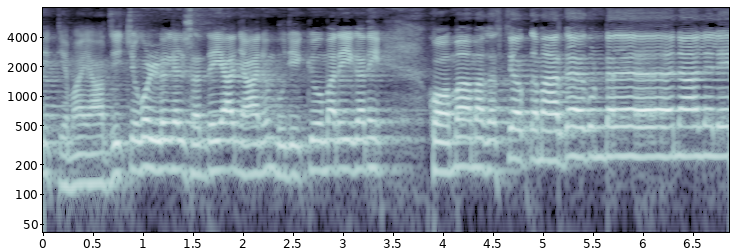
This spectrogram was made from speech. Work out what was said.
നിത്യമായി ആർജിച്ചു കൊള്ളുകൽ ശ്രദ്ധയാ ഞാനും ഭുജിക്കും അറിയുക നീ. ഹോമമഗസ്ത്യോക്തമാർഗ കുണ്ടനാലലെ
